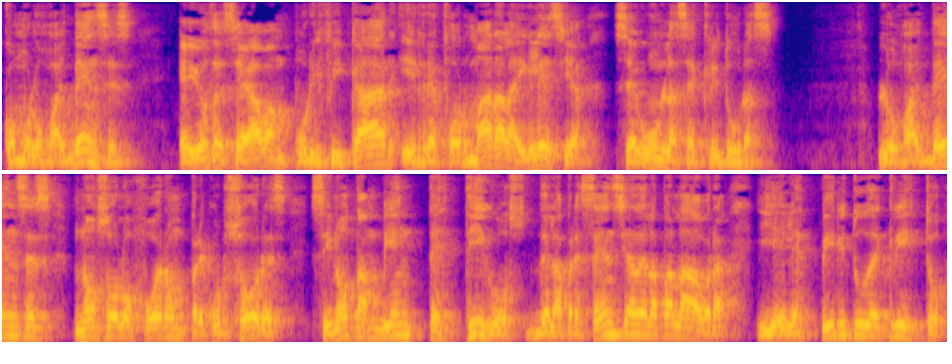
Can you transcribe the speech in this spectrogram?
Como los valdenses, ellos deseaban purificar y reformar a la iglesia según las escrituras. Los valdenses no solo fueron precursores, sino también testigos de la presencia de la palabra y el Espíritu de Cristo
